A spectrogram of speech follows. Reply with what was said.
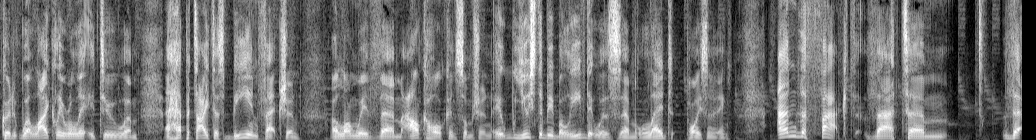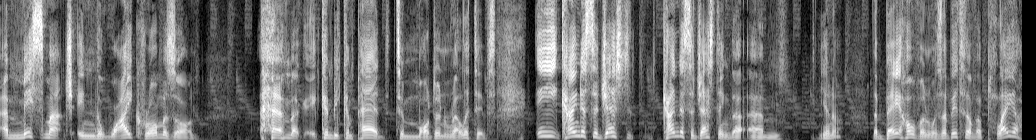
could were likely related to um, a hepatitis B infection, along with um, alcohol consumption. It used to be believed it was um, lead poisoning, and the fact that um, that a mismatch in the Y chromosome um, it can be compared to modern relatives. He kind of suggested, kind of suggesting that um, you know that Beethoven was a bit of a player.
